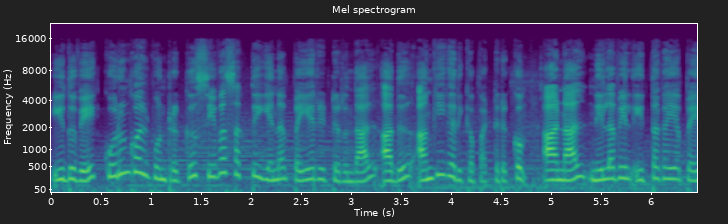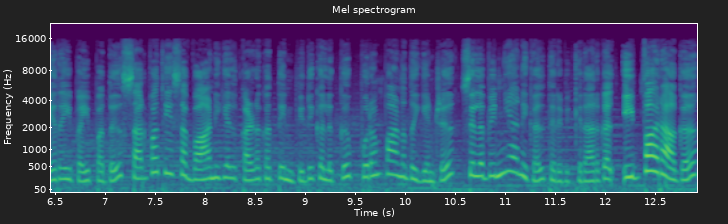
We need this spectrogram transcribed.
இதுவே குறுங்கோல் ஒன்றுக்கு சிவசக்தி என பெயரிட்டிருந்தால் அது அங்கீகரிக்கப்பட்டிருக்கும். ஆனால் நிலவில் இத்தகைய பெயரை வைப்பது சர்வதேச வானியல் கழகத்தின் விதிகளுக்கு புறம்பானது என்று சில விஞ்ஞானிகள் தெரிவிக்கிறார்கள். இவ்வாறாக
